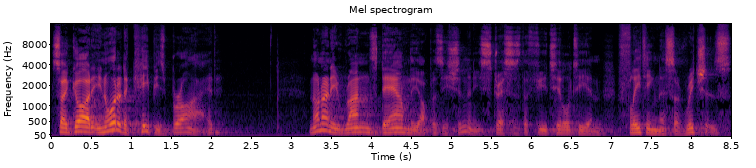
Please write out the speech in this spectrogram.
So, God, in order to keep his bride, not only runs down the opposition and he stresses the futility and fleetingness of riches,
